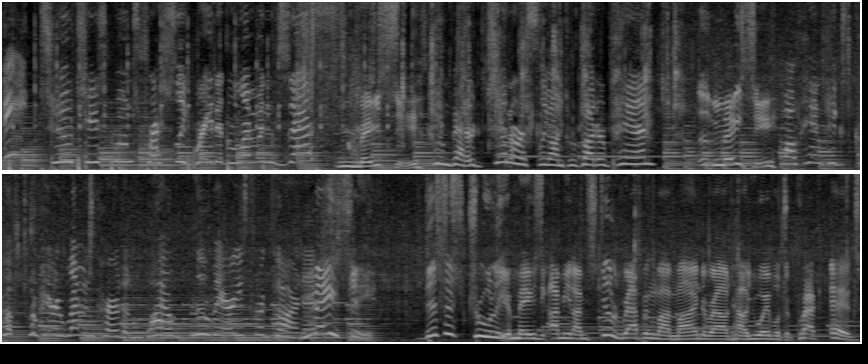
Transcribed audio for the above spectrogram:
feet. Two teaspoons freshly grated lemon zest. Macy. Spoon batter generously onto buttered pan. Uh, Macy. While pancakes cook, prepare lemon curd and wild blueberries for garnish. Macy! This is truly amazing. I mean, I'm still wrapping my mind around how you were able to crack eggs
